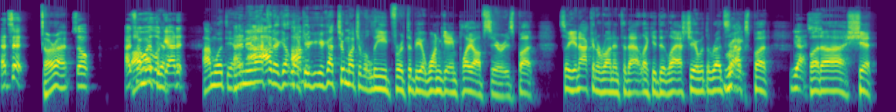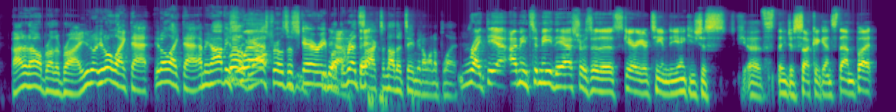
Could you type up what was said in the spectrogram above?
That's it. All right. So that's I'm how I look you. at it. I'm with you. And, and you're not going to get look. You got too much of a lead for it to be a one game playoff series, but so you're not going to run into that like you did last year with the Red Sox. Right. But yes, but uh, shit. I don't know, brother Brian. You don't you don't like that. You don't like that. I mean, obviously well, well, the Astros are scary, yeah, but the Red Sox another team you don't want to play. Right. Yeah. I mean, to me, the Astros are the scarier team. The Yankees just uh, they just suck against them. But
